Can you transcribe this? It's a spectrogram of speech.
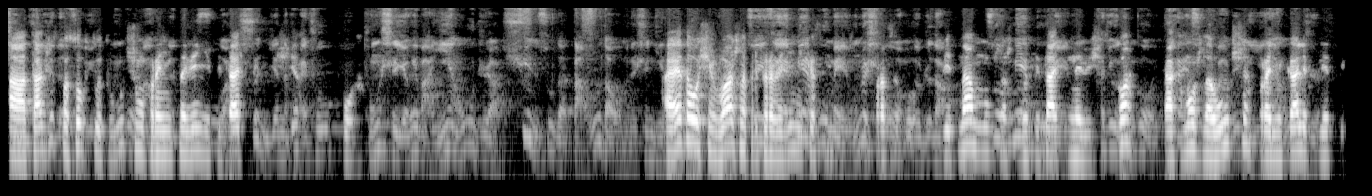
а также способствует лучшему проникновению питательных веществ. А это очень важно при проведении косметических процедур, ведь нам нужно, чтобы питательные вещества как можно лучше проникали в клетки.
